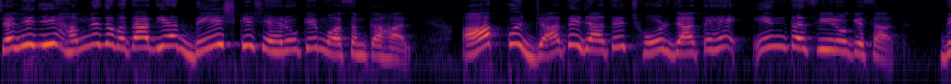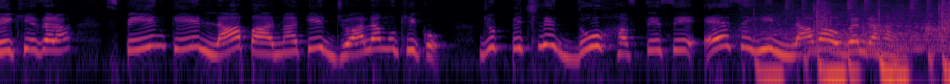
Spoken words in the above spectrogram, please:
चलिए जी, हमने तो बता दिया देश के शहरों के मौसम का हाल। आपको जाते जाते छोड़ जाते हैं इन तस्वीरों के साथ। देखिए जरा, स्पेन के ला पार्मा के ज्वालामुखी को। जो पिछले दो हफ़्ते से ऐसे ही लावा उगल रहा है।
